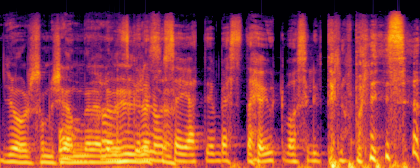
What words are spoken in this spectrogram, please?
gör som du känner. Oh, eller han hur skulle nog säga att det bästa jag gjort var att sluta inom polisen.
